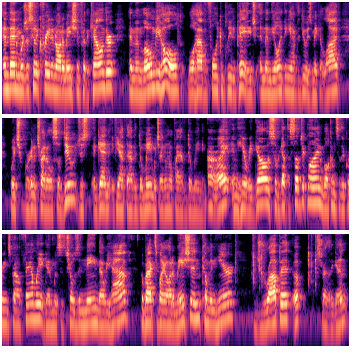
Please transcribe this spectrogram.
And then we're just going to create an automation for the calendar. And then lo and behold, we'll have a fully completed page. And then the only thing you have to do is make it live, which we're going to try to also do. Just again, if you have to have a domain, which I don't know if I have a domain name. All right. And here we go. So we got the subject line. Welcome to the Greensprout family. Again, was the chosen name that we have. Go back to my automation, come in here, drop it. Oh, let's try that again.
